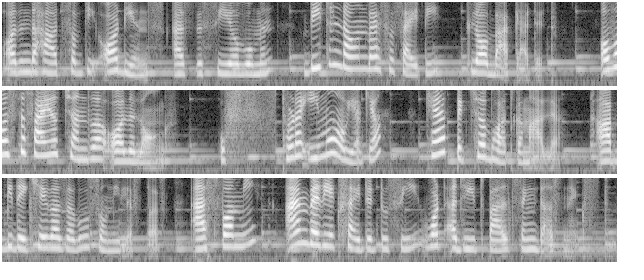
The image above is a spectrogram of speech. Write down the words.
or in the hearts of the audience as they see a woman beaten down by society claw back at it. और was the fire Chandra all along उफ थोड़ा ईमो हो गया क्या खैर पिक्चर बहुत कमाल है आप भी देखिएगा ज़रूर सोनी लिव पर एज फॉर मी आई एम वेरी एक्साइटेड टू सी वट अजीत पाल सिंह डज नेक्स्ट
